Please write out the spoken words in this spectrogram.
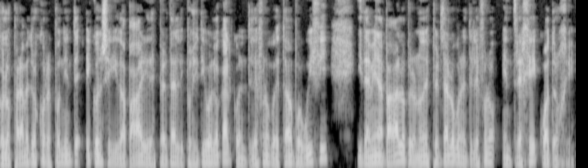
con los parámetros correspondientes, he conseguido apagar y despertar el dispositivo local con el teléfono conectado por Wi-Fi y también apagarlo pero no despertarlo con el teléfono en 3G, 4G.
